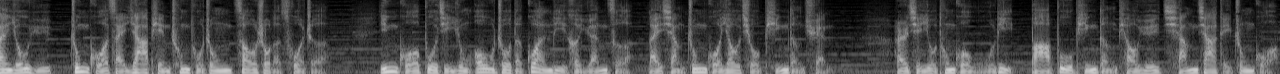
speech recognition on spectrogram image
但由于中国在鸦片冲突中遭受了挫折，英国不仅用欧洲的惯例和原则来向中国要求平等权。而且又通过武力把不平等条约强加给中国。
